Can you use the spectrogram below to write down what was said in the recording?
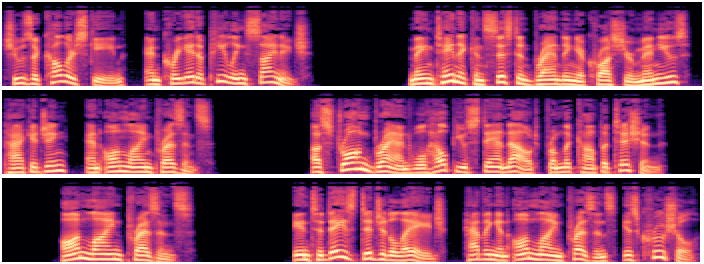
choose a color scheme, and create appealing signage. Maintain a consistent branding across your menus, packaging, and online presence. A strong brand will help you stand out from the competition. Online presence. In today's digital age, having an online presence is crucial.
